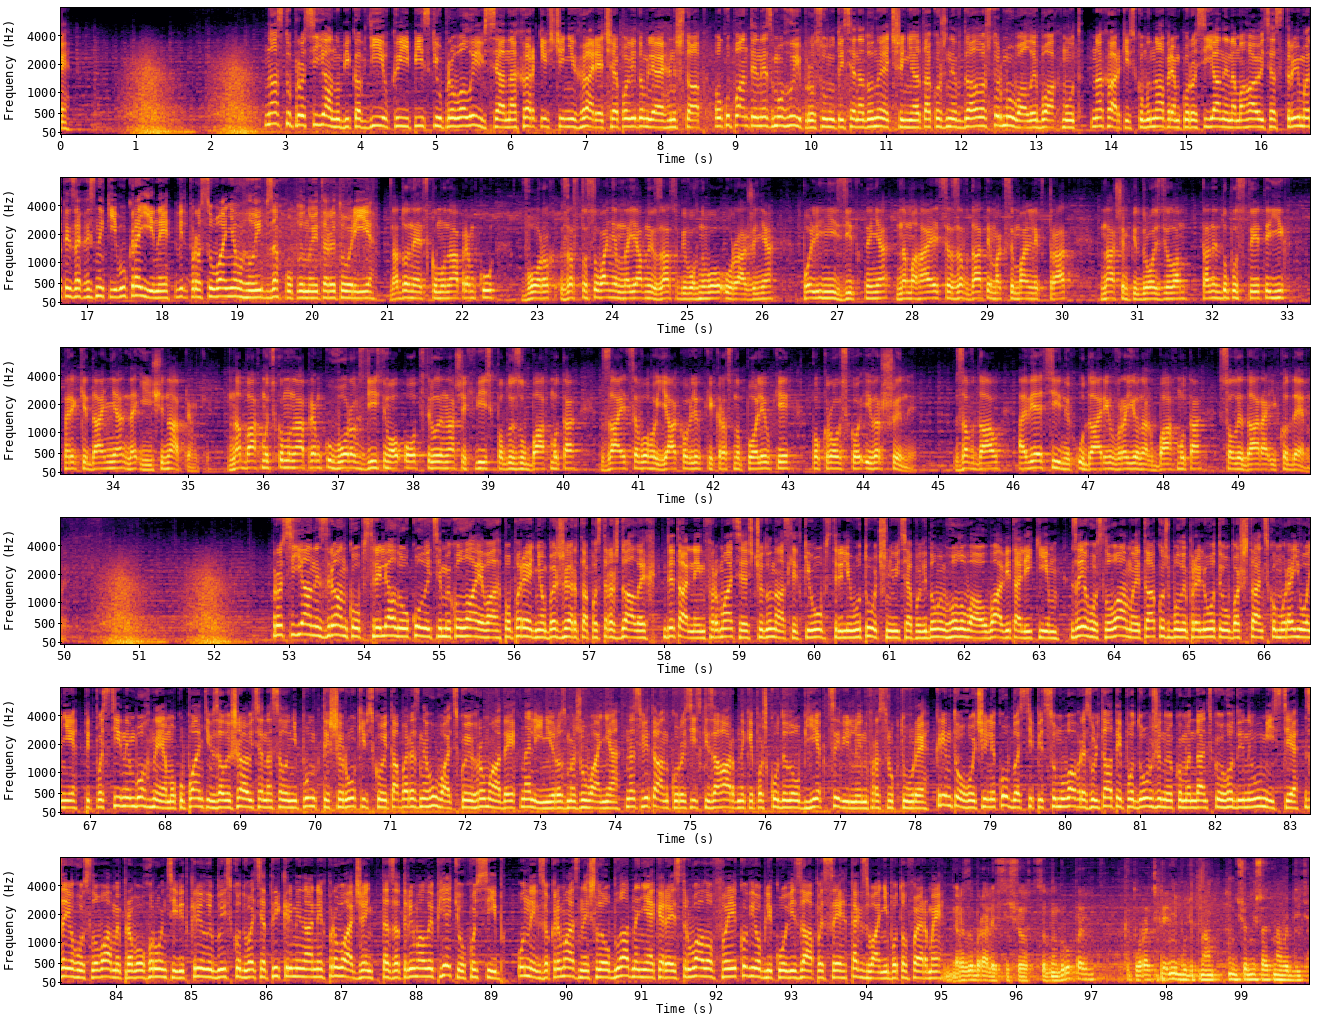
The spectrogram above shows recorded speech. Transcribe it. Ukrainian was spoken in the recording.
Наступ росіян у бік Авдіївки і Пісків провалився. На Харківщині гаряче повідомляє генштаб. Окупанти не змогли просунутися на Донеччині, а також невдало штурмували Бахмут. На харківському напрямку росіяни намагаються стримати захисників України від просування вглиб захопленої території. На Донецькому напрямку ворог застосуванням наявних засобів вогневого ураження по лінії зіткнення намагається завдати максимальних втрат нашим підрозділам та не допустити їх перекидання на інші напрямки. На Бахмутському напрямку ворог здійснював обстріли наших військ поблизу Бахмута, Зайцевого, Яковлівки, Краснополівки, Покровського і Вершини. Завдав авіаційних ударів в районах Бахмута, Солидара і Кодеми. Росіяни зранку обстріляли околиці Миколаєва. Попередньо без жертв та постраждалих. Детальна інформація щодо наслідків обстрілів уточнюється. Повідомив голова ОВА Віталій Кім. За його словами, також були прильоти у Баштанському районі. Під постійним вогнем окупантів залишаються населені пункти Широківської та Березнегувацької громади на лінії розмежування. На світанку російські загарбники пошкодили об'єкт цивільної інфраструктури. Крім того, очільник області підсумував результати подовженої комендантської години у місті. За його словами, правоохоронці відкрили близько 20 кримінальних проваджень та затримали п'ятьох осіб. У них, зокрема, знайшли обладнання, яке реєструвало фейкові облікові записи, так звані ботоферми. Разобрались еще с одной группой, которая теперь не будет нам ничего мешать наводить.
